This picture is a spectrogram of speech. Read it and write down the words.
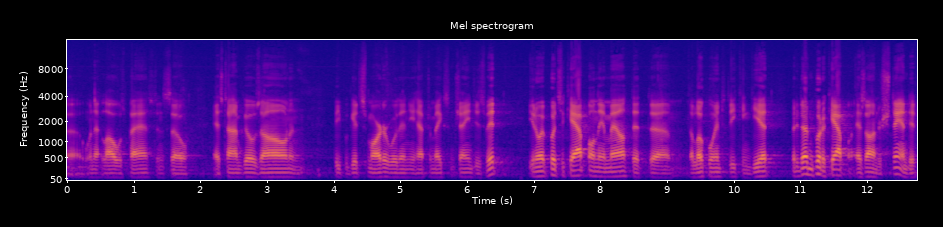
uh, when that law was passed. And so as time goes on and people get smarter, well, then you have to make some changes. It, you know, it puts a cap on the amount that um, the local entity can get, but it doesn't put a cap, as I understand it,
